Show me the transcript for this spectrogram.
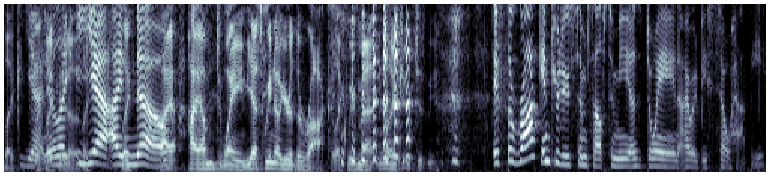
Like Yeah, you're you like, "Yeah, I know." Hi, hi, I'm Dwayne. Yes, we know you're The Rock. Like we've met. like it's just. If The Rock introduced himself to me as Dwayne, I would be so happy.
